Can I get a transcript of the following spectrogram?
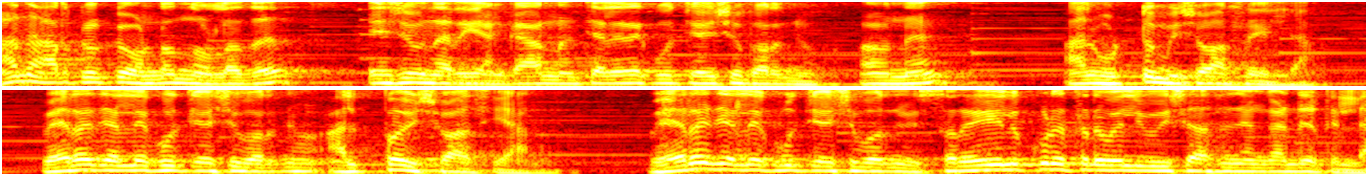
അത് ആർക്കൊക്കെ ഉണ്ടെന്നുള്ളത് യേശുവിനറിയാം കാരണം ചിലരെ കുറിച്ച് യേശു പറഞ്ഞു. അവന് അതിന് ഒട്ടും വിശ്വാസമില്ല. വേറെ ചിലരെ കുറിച്ച് യേശു പറഞ്ഞു അല്പവിശ്വാസിയാണ്. വേറെ ചിലരെ കുറിച്ച് യേശു പറഞ്ഞു ഇസ്രയേലിൽ കൂടെ ഇത്ര വലിയ വിശ്വാസം ഞാൻ കണ്ടിട്ടില്ല.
